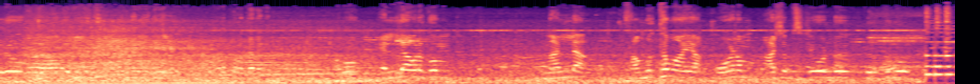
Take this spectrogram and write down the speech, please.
ഒരു രീതിയിൽ പുറത്തിറങ്ങുന്നത് അപ്പോൾ എല്ലാവർക്കും നല്ല സമൃദ്ധമായ ഓണം ആശംസിച്ചുകൊണ്ട് നിർത്തുന്നു.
